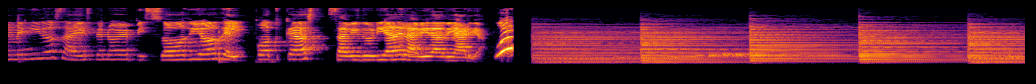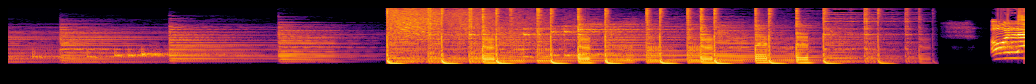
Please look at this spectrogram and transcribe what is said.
bienvenidos a este nuevo episodio del podcast Sabiduría de la Vida Diaria. Hola,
